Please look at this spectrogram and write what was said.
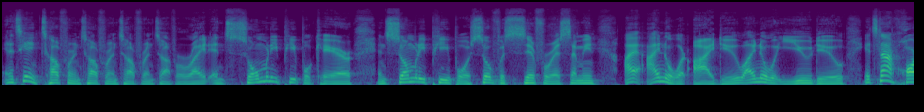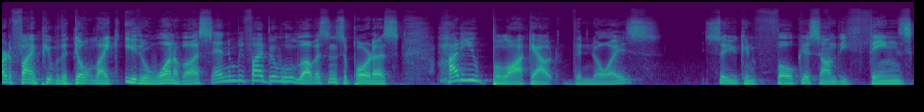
and it's getting tougher and tougher and tougher and tougher, right? And so many people care, and so many people are so vociferous. I mean, I, I know what I do, I know what you do. It's not hard to find people that don't like either one of us, and then we find people who love us and support us. How do you block out the noise? so you can focus on the things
